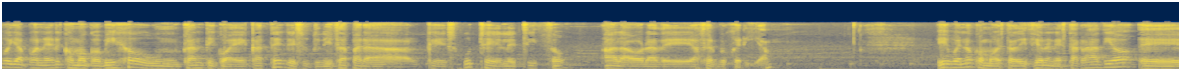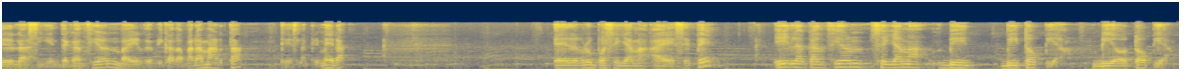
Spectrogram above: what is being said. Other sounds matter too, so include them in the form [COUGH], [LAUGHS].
Voy a poner como cobijo un cántico a Hécate que se utiliza para que escuche el hechizo a la hora de hacer brujería. Y bueno, como es tradición en esta radio, eh, la siguiente canción va a ir dedicada para Marta, que es la primera. El grupo se llama ASP y la canción se llama Bi- Bitopia, Biotopia.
